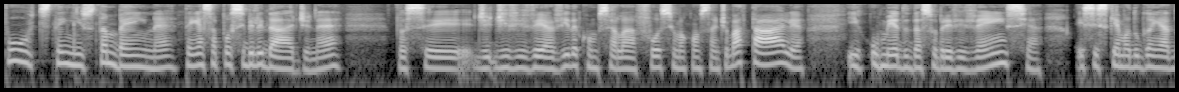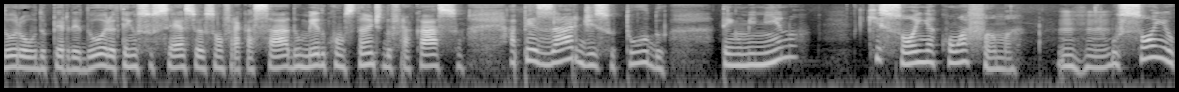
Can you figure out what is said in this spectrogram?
Putz, tem isso também, né? Tem essa possibilidade, né? Você de, de, viver a vida como se ela fosse uma constante batalha e o medo da sobrevivência, esse esquema do ganhador ou do perdedor, eu tenho sucesso, eu sou um fracassado, o medo constante do fracasso. Apesar disso tudo, tem um menino que sonha com a fama. Uhum. O sonho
